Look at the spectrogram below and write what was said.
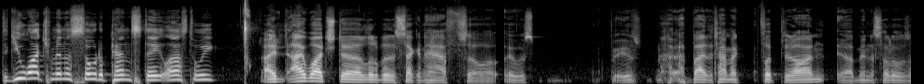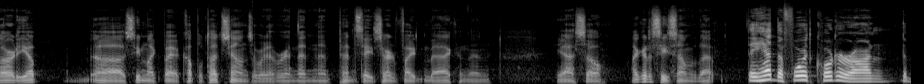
Did you watch Minnesota Penn State last week? I, I watched a little bit of the second half, so it was it was by the time I flipped it on, uh, Minnesota was already up. Uh, seemed like by a couple touchdowns or whatever, and then the Penn State started fighting back, and then yeah, so I got to see some of that. They had the fourth quarter on the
